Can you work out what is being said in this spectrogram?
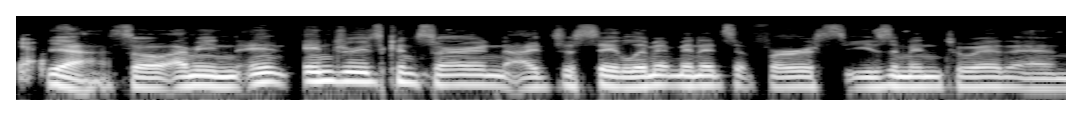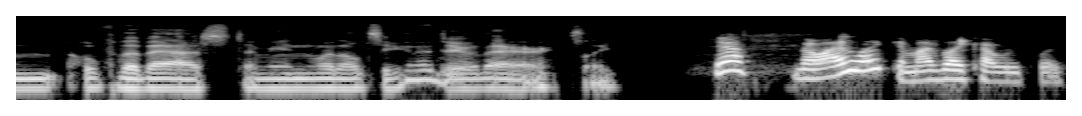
Yeah. yeah. So I mean, in, injuries concern, I just say limit minutes at first, ease them into it, and hope for the best. I mean, what else are you gonna do there? It's like Yeah, no, I like him. I like how he plays.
